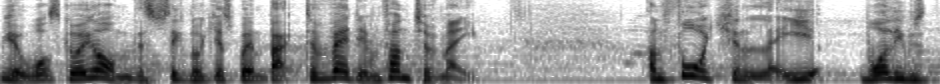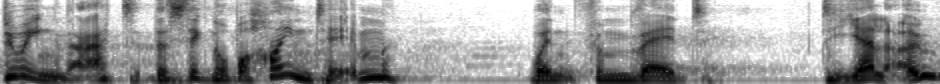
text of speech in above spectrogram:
you know, what's going on? This signal just went back to red in front of me. Unfortunately, while he was doing that, the signal behind him went from red to yellow,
